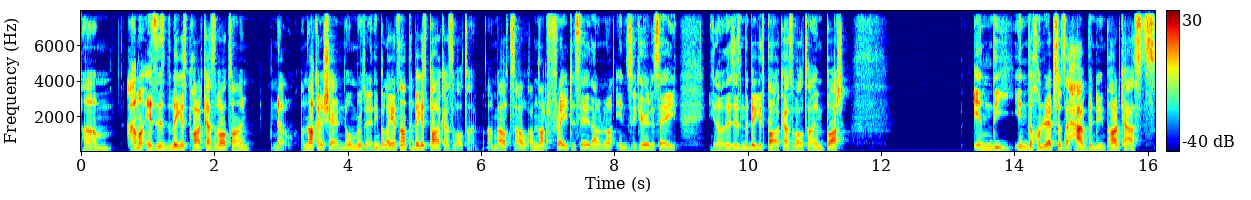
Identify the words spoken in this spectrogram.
Um, am I, is this the biggest podcast of all time? No, I'm not going to share numbers or anything, but like it's not the biggest podcast of all time. I'm also, I'm not afraid to say that. I'm not insecure to say, you know, this isn't the biggest podcast of all time. But in the in the hundred episodes I have been doing podcasts,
